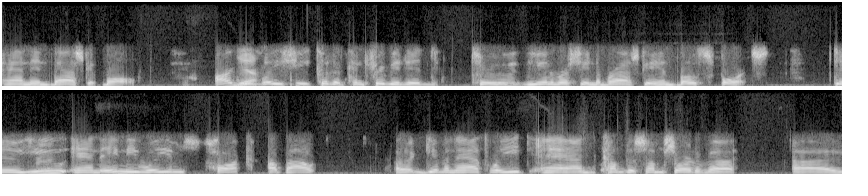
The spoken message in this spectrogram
and in basketball. Arguably, yeah. she could have contributed to the University of Nebraska in both sports. Do you right. and Amy Williams talk about a given athlete and come to some sort of a uh,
